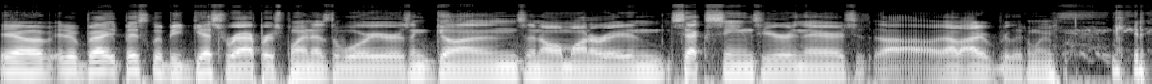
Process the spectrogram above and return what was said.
Yeah, it'll basically be guest rappers playing as the Warriors and guns and all Monterey and sex scenes here and there. It's just, uh, I, I really don't want to get into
